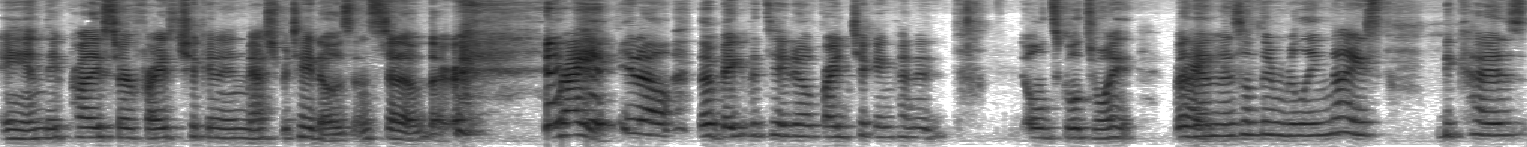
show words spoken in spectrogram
and they probably serve fried chicken and mashed potatoes instead of their Right. you know, the baked potato fried chicken kind of old school joint. But then there's something really nice because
